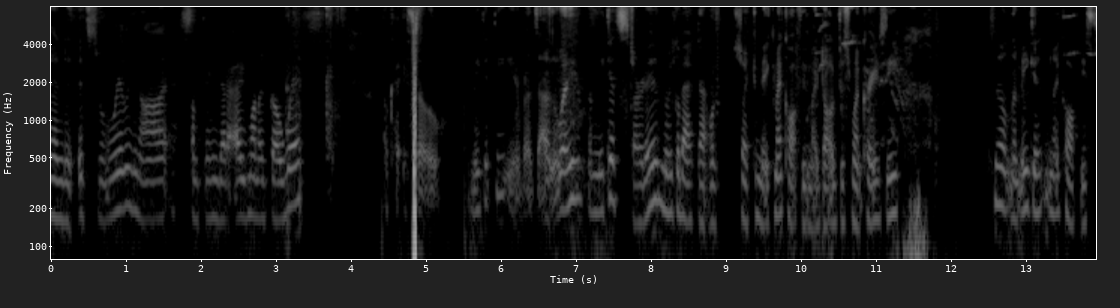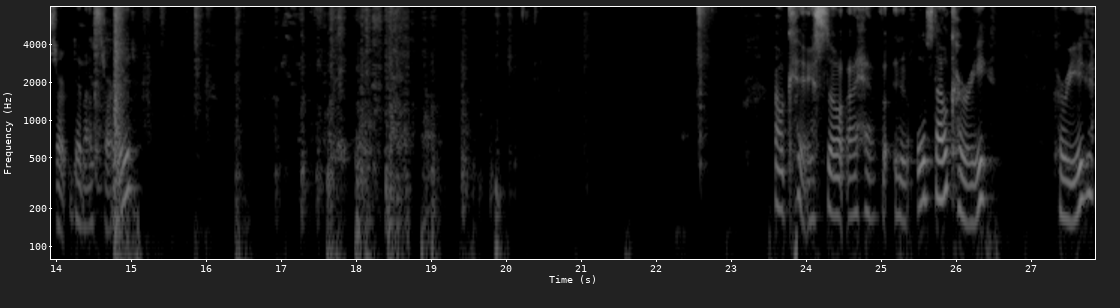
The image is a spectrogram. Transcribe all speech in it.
and it's really not something that I want to go with. So let me get the earbuds out of the way. Let me get started. Let me go back down so I can make my coffee. My dog just went crazy. So let me get my coffee start demo started. Okay, so I have an old style curry, Keurig.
